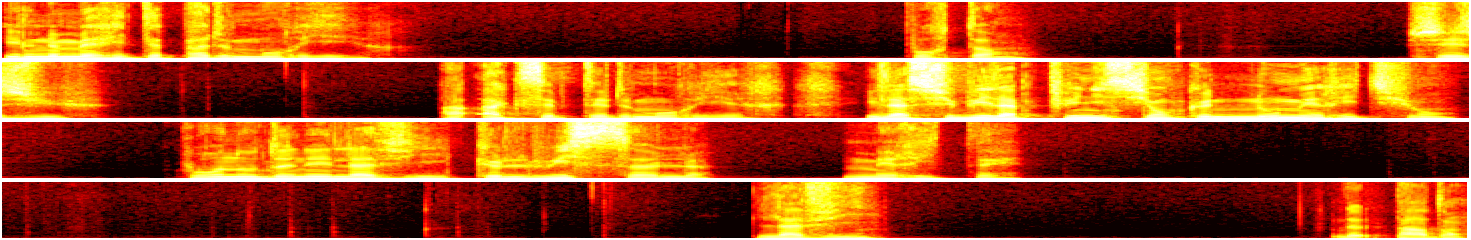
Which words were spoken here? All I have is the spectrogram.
Il ne méritait pas de mourir. Pourtant, Jésus a accepté de mourir. Il a subi la punition que nous méritions pour nous donner la vie que lui seul méritait. La vie, pardon,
